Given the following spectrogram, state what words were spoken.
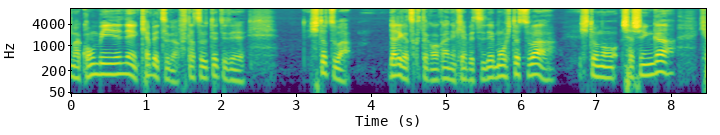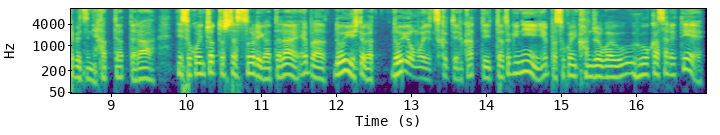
まあ、コンビニでね、キャベツが2つ売っててて、1つは誰が作ったか分かんないキャベツで、もう1つは人の写真がキャベツに貼ってあったら、で、そこにちょっとしたストーリーがあったら、やっぱどういう人が、どういう思いで作ってるかって言った時に、やっぱそこに感情が動かされて、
